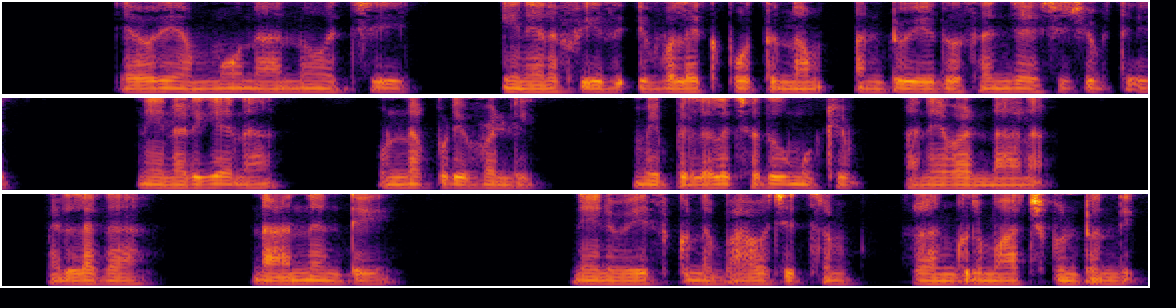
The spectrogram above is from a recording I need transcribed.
ఎవరి అమ్మో నాన్నో వచ్చి ఈ నెల ఫీజు ఇవ్వలేకపోతున్నాం అంటూ ఏదో సంజాయిషి చెబితే నేను అడిగానా ఉన్నప్పుడు ఇవ్వండి. మీ పిల్లల చదువు ముఖ్యం అనేవాడు నాన్న. మెల్లగా నాన్నంటే నేను వేసుకున్న భావచిత్రం రంగులు మార్చుకుంటుంది.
